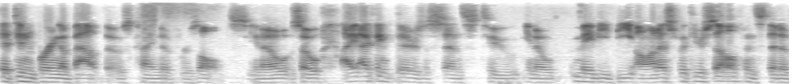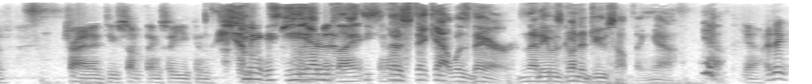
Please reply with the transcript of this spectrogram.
that didn't bring about those kind of results. You know, so I I think there's a sense to you know maybe be honest with yourself instead of trying to do something so you can. I mean, he had a night, you know? the stakeout was there and that he was going to do something. Yeah. Yeah. Yeah. I think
